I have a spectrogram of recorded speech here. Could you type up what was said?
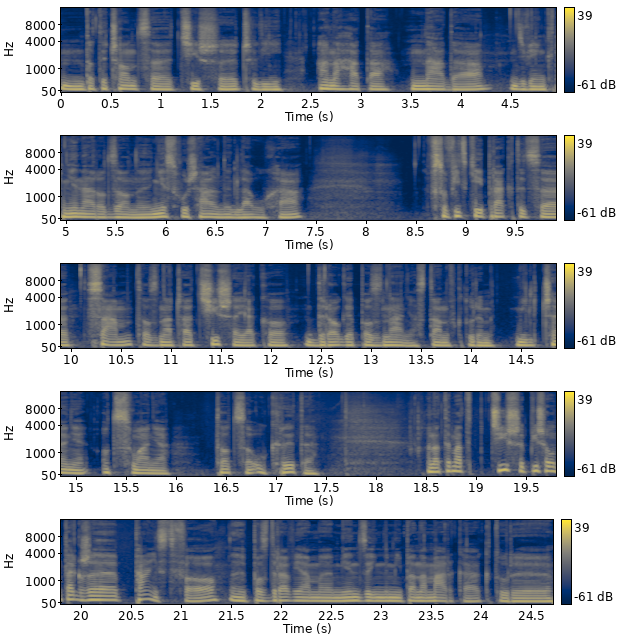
mm, dotyczące ciszy, czyli anahata nada, dźwięk nienarodzony, niesłyszalny dla ucha. W sufickiej praktyce sam to oznacza ciszę jako drogę poznania, stan, w którym milczenie odsłania to, co ukryte a na temat ciszy piszą także państwo. Pozdrawiam między innymi pana Marka, który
